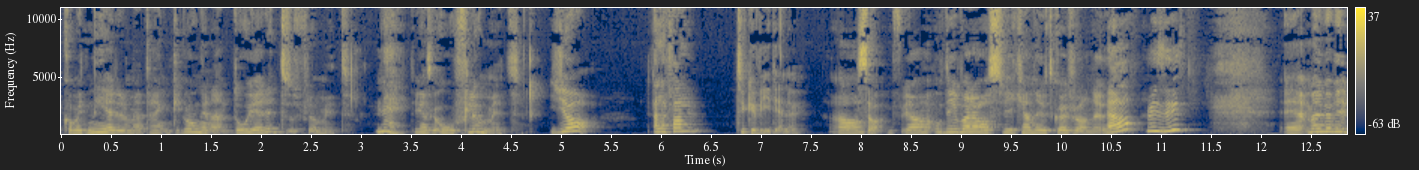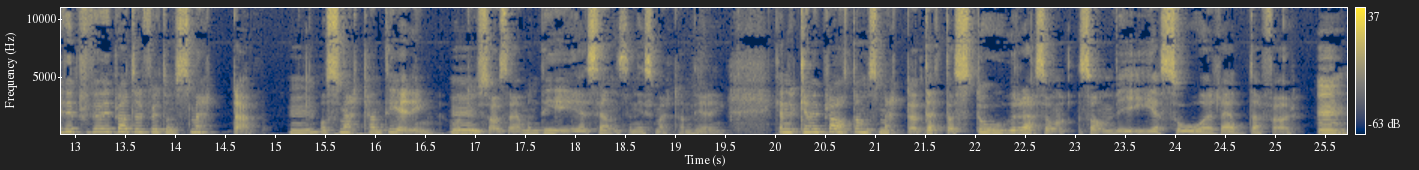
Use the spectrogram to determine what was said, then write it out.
kommit ner i de här tankegångarna, då är det inte så flummigt. Nej, Det är ganska oflummigt. ja, i alla fall tycker vi det nu. Ja, Så. ja, och det är bara oss vi kan utgå ifrån nu. Ja, precis. Eh, men vi, vi, vi pratade förut om smärta Mm. och smärthantering. Och du sa så här, men det är essensen i smärthantering. Kan, kan vi prata om smärta, detta stora som, som vi är så rädda för? Mm.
